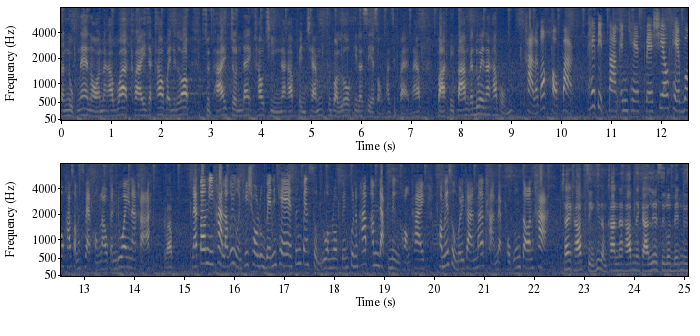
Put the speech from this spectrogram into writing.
สนุกแน่นอนนะครับว่าใครจะเข้าไปในรอบสุดท้ายจนได้เข้าชิงนะครับเป็นแชมป์ฟุตบอลโลกที่รัสเซีย 2018 นะครับฝากติดตามกันด้วยนะครับผม ค่ะ แล้วก็ขอฝากให้ติดตาม NK Special Tape World Cup 2018 ของเรากันด้วยนะคะ ครับ และตอนนี้ค่ะเราก็อยู่กันที่โชว์รูมเบนซ์เคซึ่งเป็นศูนย์รวมรถเบนซ์คุณภาพอันดับหนึ่งของไทยพร้อมให้ศูนย์บริการมาตรฐานแบบครบวงจรค่ะ ใช่ครับ สิ่งที่สำคัญนะครับในการเลือกซื้อรถเบนซ์มือ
